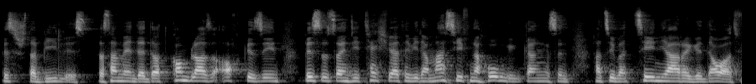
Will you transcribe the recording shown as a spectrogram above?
bis es stabil ist. Das haben wir in der Dotcom-Blase auch gesehen. Bis sozusagen die Tech-Werte wieder massiv nach oben gegangen sind, hat es über 10 Jahre gedauert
